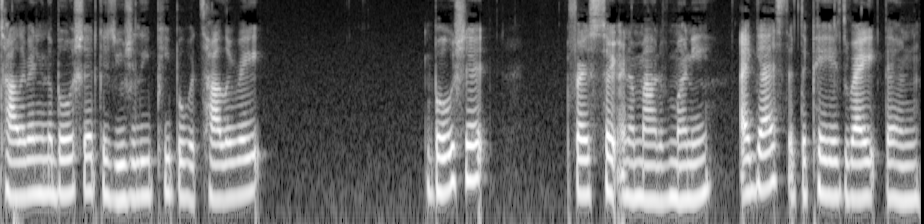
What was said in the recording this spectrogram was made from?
tolerating the bullshit because usually people would tolerate bullshit for a certain amount of money. I guess if the pay is right, then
